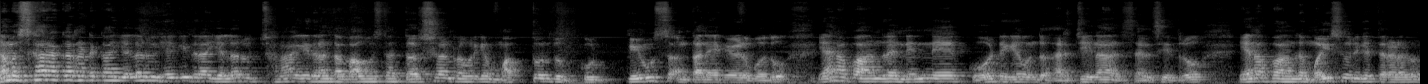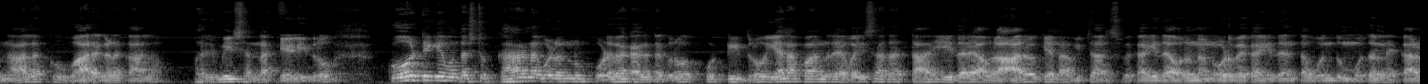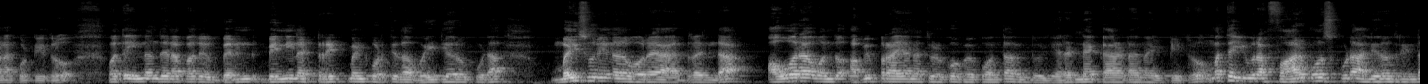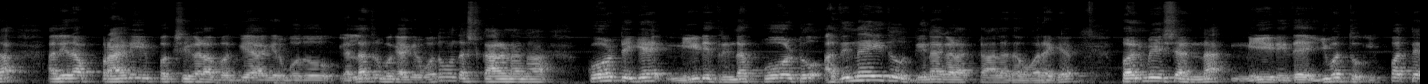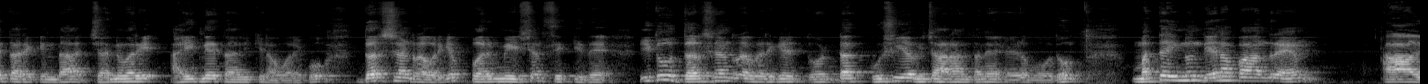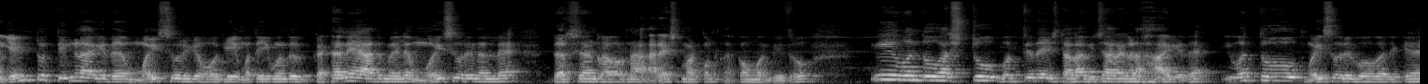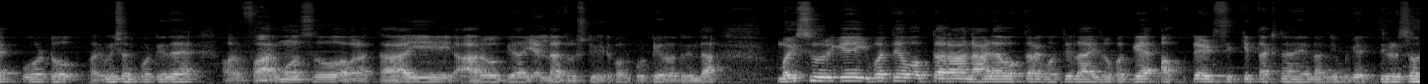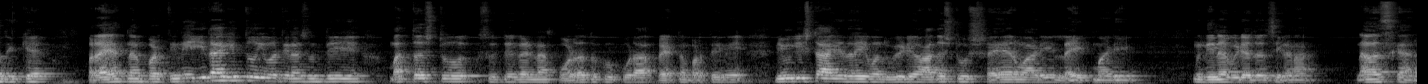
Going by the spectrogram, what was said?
ನಮಸ್ಕಾರ ಕರ್ನಾಟಕ, ಎಲ್ಲರೂ ಹೇಗಿದ್ದೀರಾ? ಎಲ್ಲರೂ ಚೆನ್ನಾಗಿದ್ದೀರಾ ಅಂತ ಭಾವಿಸ್ತಾ ದರ್ಶನ್ ರವರಿಗೆ ಮತ್ತೊಂದು ಗುಡ್ ನ್ಯೂಸ್ ಅಂತಾನೆ ಹೇಳ್ಬೋದು. ಏನಪ್ಪ ಅಂದ್ರೆ ನಿನ್ನೆ ಕೋರ್ಟ್ಗೆ ಒಂದು ಅರ್ಜಿನ ಸಲ್ಲಿಸಿದ್ರು. ಏನಪ್ಪ ಅಂದ್ರೆ ಮೈಸೂರಿಗೆ ತೆರಳಲು ನಾಲ್ಕು ವಾರಗಳ ಕಾಲ ಪರ್ಮಿಷನ್ನ ಕೇಳಿದ್ರು. ಕೋರ್ಟಿಗೆ ಒಂದಷ್ಟು ಕಾರಣಗಳನ್ನು ಕೊಡಬೇಕಾಗತ್ತೆ ಗುರು. ಕೊಟ್ಟಿದ್ರು. ಏನಪ್ಪಾ ಅಂದ್ರೆ ವಯಸ್ಸಾದ ತಾಯಿ ಇದ್ದಾರೆ ಅವರ ಆರೋಗ್ಯನ ವಿಚಾರಿಸ್ಬೇಕಾಗಿದೆ, ಅವರನ್ನು ನೋಡಬೇಕಾಗಿದೆ ಅಂತ ಒಂದು ಮೊದಲನೇ ಕಾರಣ ಕೊಟ್ಟಿದ್ರು. ಮತ್ತೆ ಇನ್ನೊಂದು ಏನಪ್ಪಾ ಅಂದ್ರೆ ಬೆನ್, ಬೆನ್ನಿನ ಟ್ರೀಟ್ಮೆಂಟ್ ಕೊಡ್ತಿದ್ದ ವೈದ್ಯರು ಕೂಡ ಮೈಸೂರಿನವರೇ ಆದ್ದರಿಂದ ಅವರ ಒಂದು ಅಭಿಪ್ರಾಯನ ತಿಳ್ಕೋಬೇಕು ಅಂತ ಒಂದು ಎರಡನೇ ಕಾರಣನ ಇಟ್ಟಿದ್ರು. ಮತ್ತೆ ಇವರ ಫಾರ್ಮ್ ಹೌಸ್ ಕೂಡ ಅಲ್ಲಿರೋದ್ರಿಂದ ಅಲ್ಲಿರೋ ಪ್ರಾಣಿ ಪಕ್ಷಿಗಳ ಬಗ್ಗೆ ಆಗಿರ್ಬೋದು, ಎಲ್ಲದ್ರ ಬಗ್ಗೆ ಆಗಿರ್ಬೋದು, ಒಂದಷ್ಟು ಕಾರಣನ ಕೋರ್ಟಿಗೆ ನೀಡಿದ್ರಿಂದ ಕೋರ್ಟು ಹದಿನೈದು ದಿನಗಳ ಕಾಲದವರೆಗೆ ಪರ್ಮಿಷನ್ನ ನೀಡಿದೆ. ಇವತ್ತು ಇಪ್ಪತ್ತನೇ ತಾರೀಕಿಂದ ಜನವರಿ ಐದನೇ ತಾರೀಕಿನವರೆಗೂ ದರ್ಶನ್ ರವರಿಗೆ ಪರ್ಮಿಷನ್ ಸಿಕ್ಕಿದೆ. ಇದು ದರ್ಶನ್ ರವರಿಗೆ ದೊಡ್ಡ ಖುಷಿಯ ವಿಚಾರ ಅಂತಲೇ ಹೇಳಬಹುದು ಮತ್ತೆ ಇನ್ನೊಂದು ಏನಪ್ಪ ಅಂದ್ರೆ ಆ ಎಂಟು ತಿಂಗಳಾಗಿದೆ ಮೈಸೂರಿಗೆ ಹೋಗಿ, ಮತ್ತೆ ಈ ಒಂದು ಘಟನೆ ಆದಮೇಲೆ ಮೈಸೂರಿನಲ್ಲೇ ದರ್ಶನ್ ರವ್ರನ್ನ ಅರೆಸ್ಟ್ ಮಾಡ್ಕೊಂಡು ಕರ್ಕೊಂಬಂದಿದ್ರು. ಈ ಒಂದು ಅಷ್ಟು ಗೊತ್ತಿದೆ, ಇಷ್ಟೆಲ್ಲ ವಿಚಾರಗಳ ಆಗಿದೆ ಇವತ್ತು ಮೈಸೂರಿಗೆ ಹೋಗೋದಕ್ಕೆ ಕೋರ್ಟು ಪರ್ಮಿಷನ್ ಕೊಟ್ಟಿದೆ. ಅವರ ಫಾರ್ಮ್ ಹೌಸು ಅವರ ತಾಯಿ, ಆರೋಗ್ಯ ಎಲ್ಲ ದೃಷ್ಟಿ ಇಟ್ಕೊಂಡು ಕೊಟ್ಟಿರೋದ್ರಿಂದ ಮೈಸೂರಿಗೆ ಇವತ್ತೇ ಹೋಗ್ತಾರಾ, ನಾಳೆ ಹೋಗ್ತಾರಾ ಗೊತ್ತಿಲ್ಲ. ಇದ್ರ ಬಗ್ಗೆ ಅಪ್ಡೇಟ್ ಸಿಕ್ಕಿದ ತಕ್ಷಣ ನಾನು ನಿಮಗೆ ತಿಳಿಸೋದಕ್ಕೆ ಪ್ರಯತ್ನ ಪಡ್ತೀನಿ. ಇದಾಗಿತ್ತು ಇವತ್ತಿನ ಸುದ್ದಿ. ಮತ್ತಷ್ಟು ಸುದ್ದಿಗಳನ್ನ ಕೊಡೋದಕ್ಕೂ ಕೂಡ ಪ್ರಯತ್ನ ಪಡ್ತೀನಿ. ನಿಮ್ಗೆ ಇಷ್ಟ ಆಗಿದ್ರೆ ಈ ಒಂದು ವಿಡಿಯೋ ಆದಷ್ಟು ಶೇರ್ ಮಾಡಿ, ಲೈಕ್ ಮಾಡಿ. ಮುಂದಿನ ವಿಡಿಯೋದಲ್ಲಿ ಸಿಗೋಣ. ನಮಸ್ಕಾರ.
